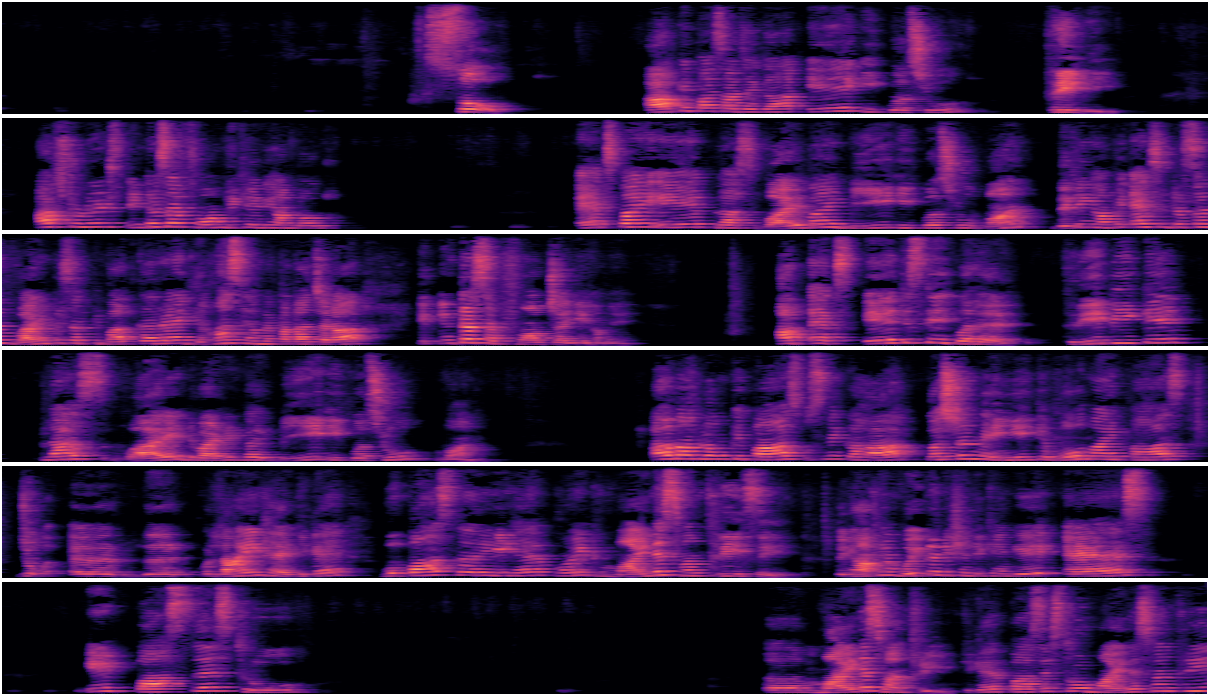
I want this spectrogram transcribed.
So, आपके पास आ जाएगा a equals to three b अब स्टूडेंट्स इंटरसेप्ट फॉर्म लिखेंगे हम लोग. X by a plus y by b equals to one देखिए यहाँ पे x इंटरसेप्ट y इंटरसेप्ट की बात कर रहे हैं. यहाँ से हमें पता चला कि इंटरसेप्ट फॉर्म चाहिए हमें. अब x a किसके इक्वल है? थ्री बी के plus y divided by b equals to one. अब आप लोगों के पास उसने कहा, क्वेश्चन में ये कि वो हमारे पास जो लाइन है, ठीक है, वो पास कर रही है पॉइंट माइनस वन थ्री से। तो यहाँ पे हम वही कंडीशन लिखेंगे as it passes through minus one three ठीक है passes through minus one three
